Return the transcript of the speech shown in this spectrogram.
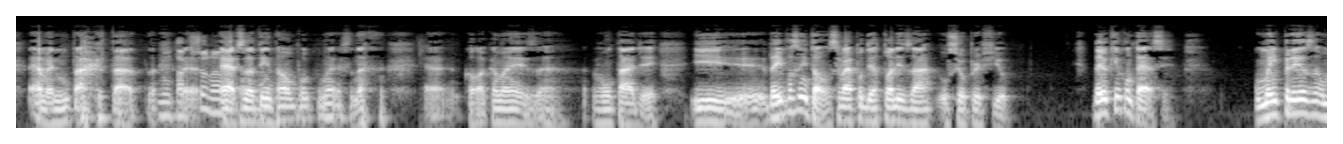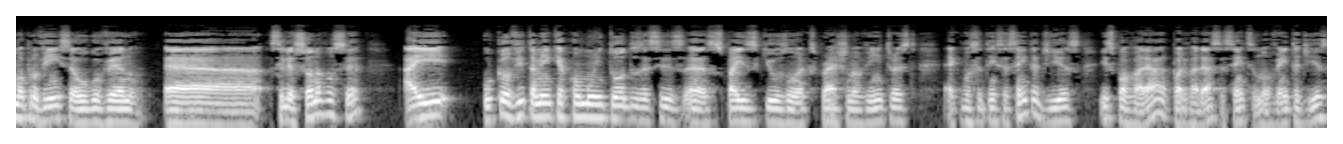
É, mas não tá. tá, tá não tá funcionando. É, precisa tentar um pouco mais, né? É, coloca mais é, vontade aí. E daí você então, você vai poder atualizar o seu perfil. Daí o que acontece? Uma empresa, uma província ou o governo é, seleciona você, aí o que eu vi também que é comum em todos esses, esses países que usam Expression of Interest é que você tem 60 dias, isso pode variar, pode variar 60, 90 dias,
